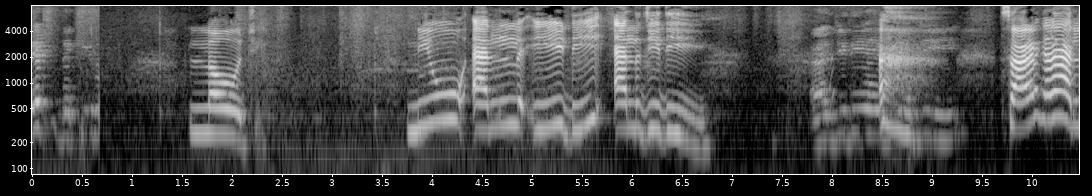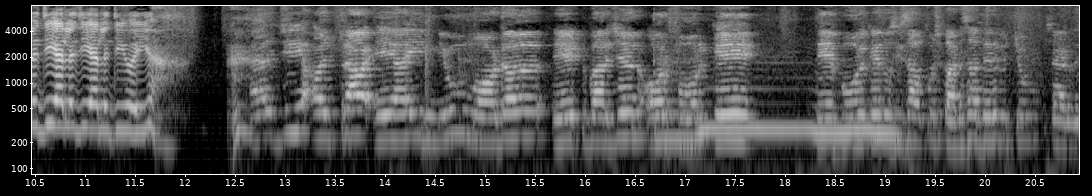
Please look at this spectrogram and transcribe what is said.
ਇੱਕ ਦੇਖੀ। ਲਓ ਜੀ। New L E D L G ਦੀ। LG ਦੀ ਹੈ ਜੀ ਸਾਰਿਆਂ ਨੇ ਕਹਿੰਦਾ ਐਲ ਜੀ ਐਲ ਜੀ ਐਲ ਜੀ ਹੋਈ ਆ। LG Ultra AI new model 8 version ਔਰ 4K ਤੇ 4K ਤੁਸੀਂ ਸਭ ਕੁਝ ਕੱਢ ਸਕਦੇ ਇਹਦੇ ਵਿੱਚੋਂ ਸਾਈਡ ਦੇ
